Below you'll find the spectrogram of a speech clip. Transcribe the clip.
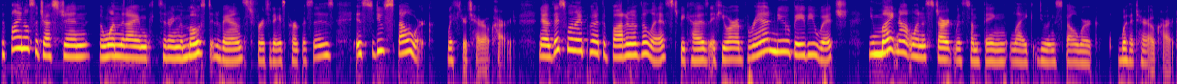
The final suggestion, the one that I'm considering the most advanced for today's purposes, is to do spell work with your tarot card. Now, this one I put at the bottom of the list because if you are a brand new baby witch, you might not want to start with something like doing spell work with a tarot card.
